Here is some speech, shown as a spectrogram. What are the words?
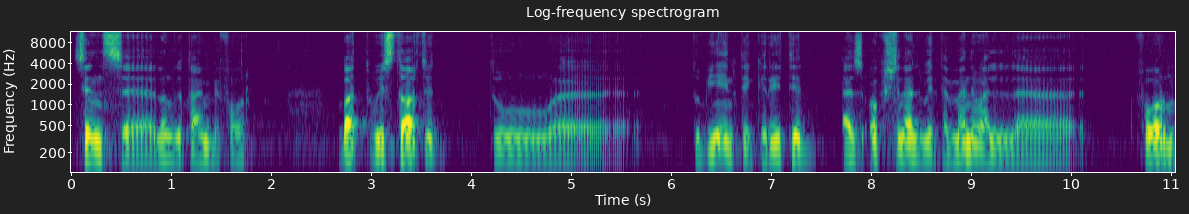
since a long time before, but we started to uh, to be integrated as optional with the manual uh, form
